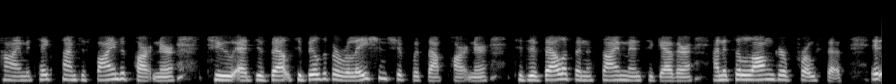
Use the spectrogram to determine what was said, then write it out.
time. It takes time to find a partner, to uh, develop, to build up a relationship with that partner, to develop an assignment together, and it's a longer process. It,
